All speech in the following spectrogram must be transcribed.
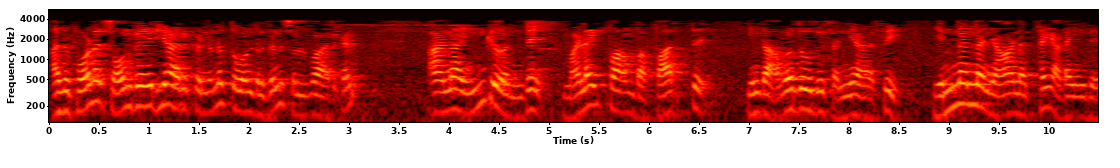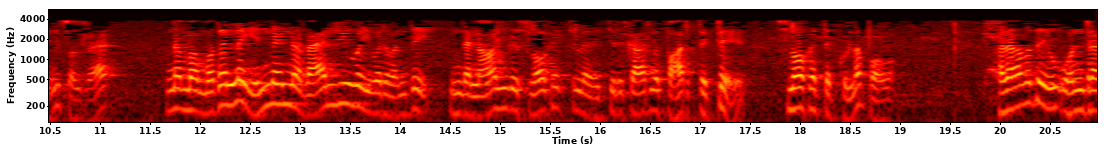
அது போல சோம்பேறியா இருக்கணும்னு தோன்றுதுன்னு சொல்வார்கள். ஆனா இங்கு வந்து மலைப்பாம்பை பார்த்து இந்த அவதூது சன்னியாசி என்னென்ன ஞானத்தை அடைந்தேன்னு சொல்ற நம்ம முதல்ல என்னென்ன வேல்யூவை இவர் வந்து இந்த நான்கு ஸ்லோகத்துல வச்சிருக்காருன்னு பார்த்துட்டு ஸ்லோகத்துக்குள்ள போவோம். அதாவது ஒன்றை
